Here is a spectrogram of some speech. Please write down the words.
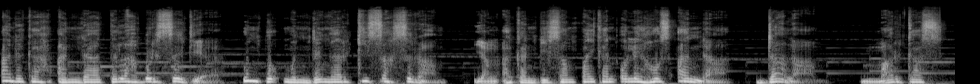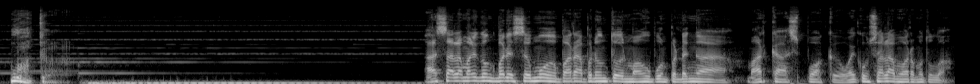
Adakah anda telah bersedia untuk mendengar kisah seram yang akan disampaikan oleh hos anda dalam Markas Puaka? Assalamualaikum kepada semua para penonton maupun pendengar Markas Puaka. Waalaikumsalam warahmatullahi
